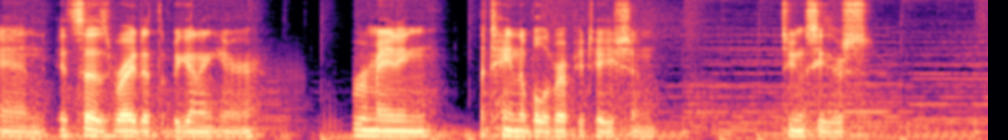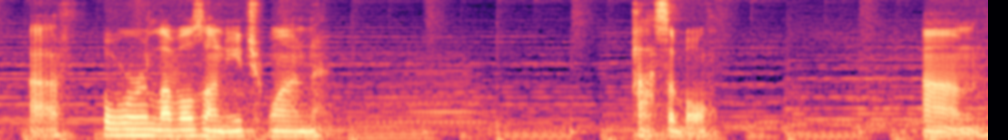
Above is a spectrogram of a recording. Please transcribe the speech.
And it says right at the beginning here remaining attainable reputation. So you can see there's uh, four levels on each one possible. Um,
